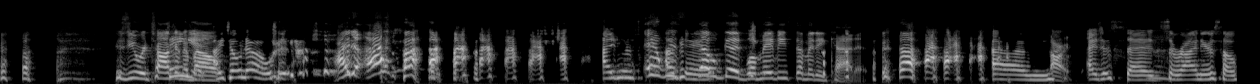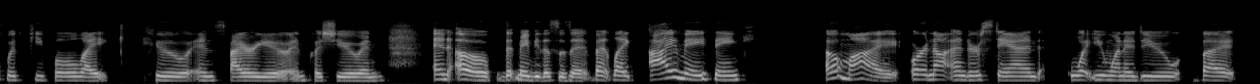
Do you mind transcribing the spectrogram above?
because you were talking about it, I don't know. I don't I just it was okay. so good. Well, maybe somebody caught it. um All right. I just said surround yourself with people like who inspire you and push you and and oh that maybe this was it. But like I may think, oh my, or not understand what you want to do, but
